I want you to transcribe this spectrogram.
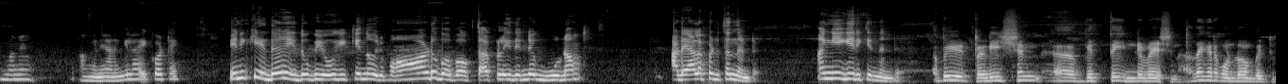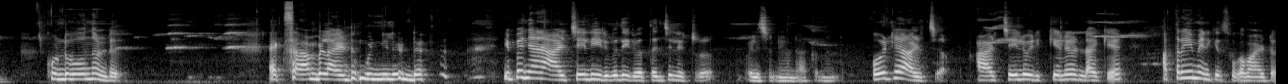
അങ്ങനെ അങ്ങനെയാണെങ്കിൽ ആയിക്കോട്ടെ. എനിക്കിത് ഇത് ഉപയോഗിക്കുന്ന ഒരുപാട് ഉപഭോക്താക്കൾ ഇതിന്റെ ഗുണം അടയാളപ്പെടുത്തുന്നുണ്ട് അംഗീകരിക്കുന്നുണ്ട്. അപ്പോൾ ഈ ട്രഡീഷൻ വിത്ത് ഇന്നോവേഷൻ അതെങ്ങനെ കൊണ്ടുപോകാൻ പറ്റും? കൊണ്ടുപോകുന്നുണ്ട്. എക്സാമ്പിളായിട്ട് മുന്നിലുണ്ട്. ഇപ്പം ഞാൻ ആഴ്ചയിൽ ഇരുപത് ഇരുപത്തഞ്ച് ലിറ്റർ വെളിച്ചെണ്ണ ഉണ്ടാക്കുന്നുണ്ട്. ഒരാഴ്ച ആഴ്ചയിൽ ഒരിക്കലും ഉണ്ടാക്കിയ അത്രയും എനിക്ക് സുഖമായിട്ട്.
